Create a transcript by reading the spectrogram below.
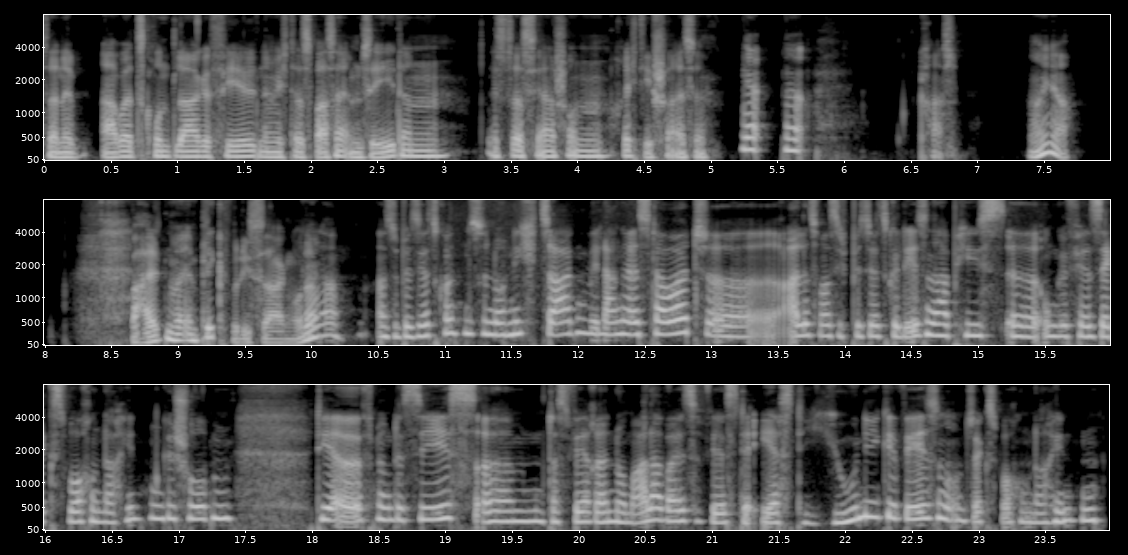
seine Arbeitsgrundlage fehlt, nämlich das Wasser im See, dann ist das ja schon richtig scheiße. Ja, ja. Krass. Naja. Behalten wir im Blick, würde ich sagen, oder? Ja, also bis jetzt konnten sie noch nicht sagen, wie lange es dauert. Äh, alles, was ich bis jetzt gelesen habe, hieß äh, ungefähr sechs Wochen nach hinten geschoben, die Eröffnung des Sees. Ähm, das wäre normalerweise wäre es der 1. Juni gewesen und sechs Wochen nach hinten.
